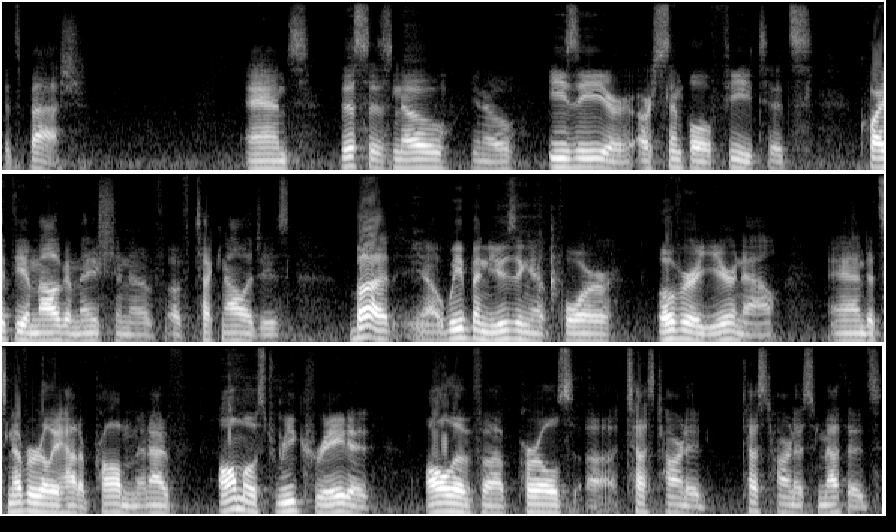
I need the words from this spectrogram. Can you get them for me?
it's bash. And this is no you know, easy or, or simple feat. It's quite the amalgamation of, of technologies. But you know, we've been using it for over a year now, and it's never really had a problem. And I've almost recreated all of uh, Perl's uh, test, harned, test harness methods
